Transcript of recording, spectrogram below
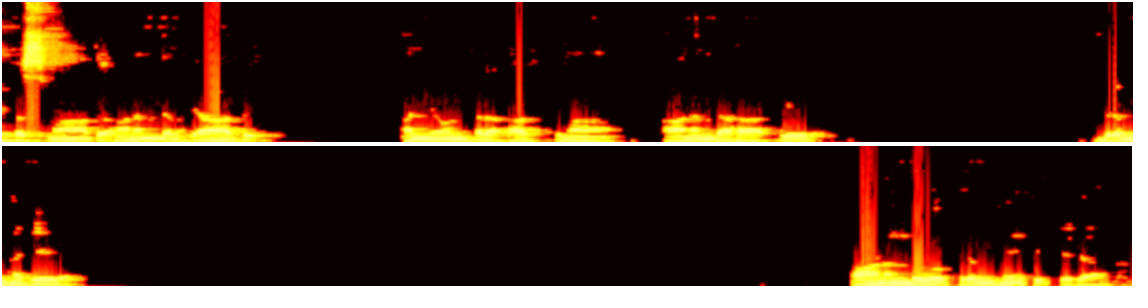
एतस्मात् आनन्दमयात् आत्मा आनन्दः एव। ब्रह्म एव। आनन्दो ब्रह्मेति त्यजामि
